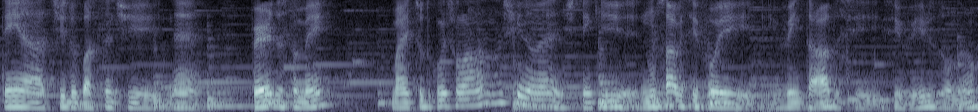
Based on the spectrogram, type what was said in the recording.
tenha tido bastante né, perdas também, mas tudo começou lá na China, né? A gente tem que. Não sabe se foi inventado esse, esse vírus ou não,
